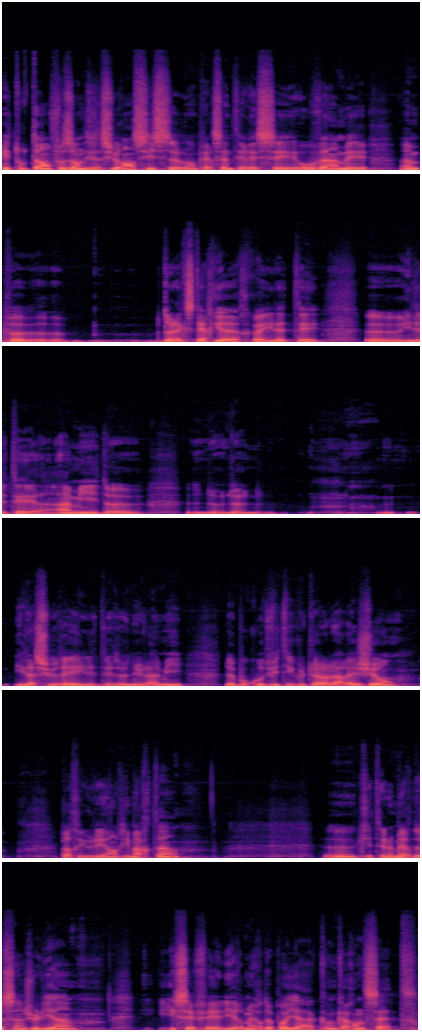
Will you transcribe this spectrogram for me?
et tout en faisant des assurances, mon père s'intéressait au vin, mais un peu euh, de l'extérieur. Il était, euh, il était ami de, de il assurait, il était devenu l'ami de beaucoup de viticulteurs de la région, en particulier Henri Martin, euh, qui était le maire de Saint-Julien. Il s'est fait élire maire de Pauillac en 1947.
